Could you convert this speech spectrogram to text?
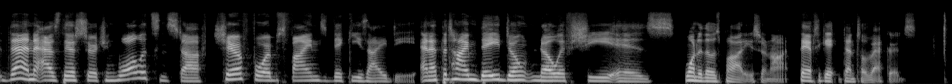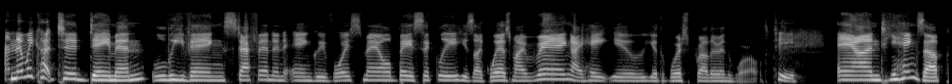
then as they're searching wallets and stuff, Sheriff Forbes finds Vicky's ID. And at the time, they don't know if she is one of those bodies or not. They have to get dental records. And then we cut to Damon leaving Stefan an angry voicemail. Basically, he's like, Where's my ring? I hate you. You're the worst brother in the world. T. And he hangs up,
